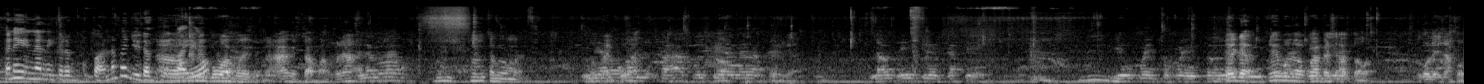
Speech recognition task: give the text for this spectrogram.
Kanina nanikarag ko pa. Nakajudag ko Ah, kayo. kinukuha mo yun. Ang tapang mo na. Alam mo, Hmm, tama man. hindi Okay, ako kuha. ano, kahapon pinanganak. Loud and clear kasi. Yung kwento-kwento. na- Kaya may mga kapes ato. Kulin ako.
